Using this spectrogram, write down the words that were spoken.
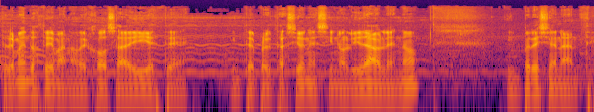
Tremendos temas nos dejó ahí, este, interpretaciones inolvidables, ¿no? Impresionante.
